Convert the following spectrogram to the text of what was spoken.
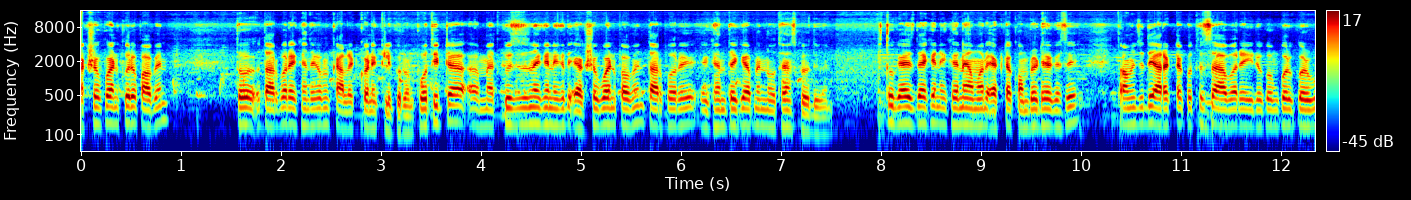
একশো পয়েন্ট করে পাবেন। তো তারপর এখান থেকে আপনি কালেক্ট কয়েনে ক্লিক করুন। প্রতিটা ম্যাথ কুইজের জন্য এখানে একশো পয়েন্ট পাবেন। তারপরে এখান থেকে আপনি নো থ্যাঙ্কস করে দেবেন। তো গ্যাস দেখেন এখানে আমার একটা কমপ্লিট হয়ে গেছে। তো আমি যদি আরেকটা করতে চাই, আবার এইরকম করে করব।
